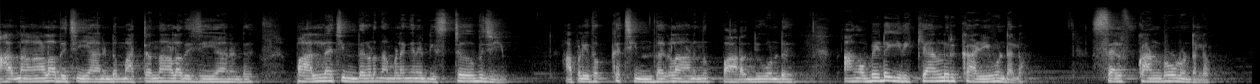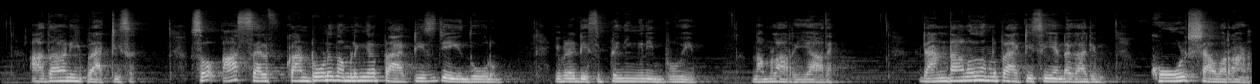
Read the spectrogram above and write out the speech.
ആ നാളെ അത് ചെയ്യാനുണ്ട് മറ്റന്നാൾ അത് ചെയ്യാനുണ്ട്. പല ചിന്തകളും നമ്മളെങ്ങനെ ഡിസ്റ്റേബ് ചെയ്യും. അപ്പോൾ ഇതൊക്കെ ചിന്തകളാണെന്ന് പറഞ്ഞുകൊണ്ട് അവിടെ ഇരിക്കാനുള്ളൊരു കഴിവുണ്ടല്ലോ. സെൽഫ് കൺട്രോൾ ഉണ്ടല്ലോ. അതാണ് ഈ പ്രാക്ടീസ് സോ ആ സെൽഫ് കൺട്രോൾ നമ്മളിങ്ങനെ പ്രാക്ടീസ് ചെയ്യും തോറും ഇവിടെ ഡിസിപ്ലിൻ ഇങ്ങനെ ഇമ്പ്രൂവ് ചെയ്യും. നമ്മളറിയാതെ. രണ്ടാമത് നമ്മൾ പ്രാക്ടീസ് ചെയ്യേണ്ട കാര്യം കോൾഡ് ഷവറാണ്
